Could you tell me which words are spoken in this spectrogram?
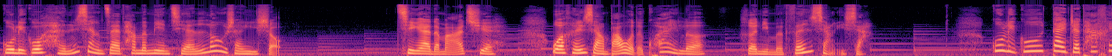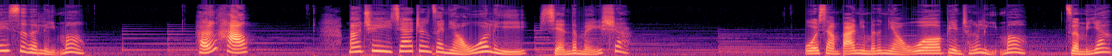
咕里咕很想在他们面前露上一手。亲爱的麻雀，我很想把我的快乐和你们分享一下。咕里咕戴着它黑色的礼帽，很好。麻雀一家正在鸟窝里闲得没事儿。我想把你们的鸟窝变成礼帽，怎么样？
